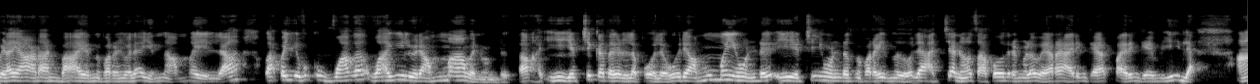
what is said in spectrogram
വിളയാടാൻ ബാ എന്ന് പറഞ്ഞ പോലെ ഇന്ന് അമ്മയില്ല. അപ്പൊ ഇവക്ക് വക വകയിൽ ഒരു അമ്മാവനുണ്ട്. ഈ യക്ഷിക്കഥകളിലെ പോലെ ഒരു അമ്മുമ്മയും ഉണ്ട് ഈ യക്ഷിയും ഉണ്ടെന്ന് പറയുന്നത് പോലെ അച്ഛനോ സഹോദരങ്ങളോ വേറെ ആരും കേൾപ്പാരും കേൾവിയില്ല. ആ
